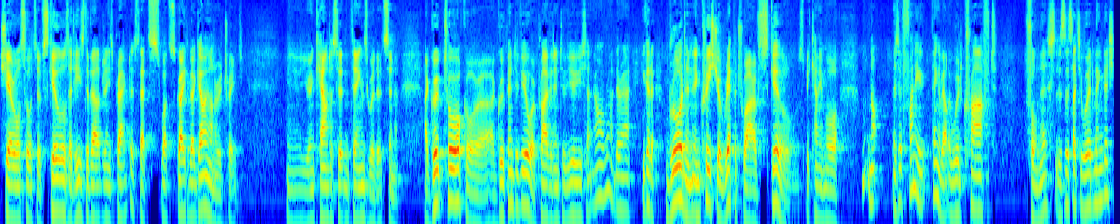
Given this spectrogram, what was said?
share all sorts of skills that he's developed in his practice. That's what's great about going on a retreat. You, know, you encounter certain things, whether it's in a a group talk or a group interview or a private interview, you say, oh, right, there are, you've got to broaden, increase your repertoire of skills, becoming more, not, there's a funny thing about the word craftfulness. Is there such a word in English?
